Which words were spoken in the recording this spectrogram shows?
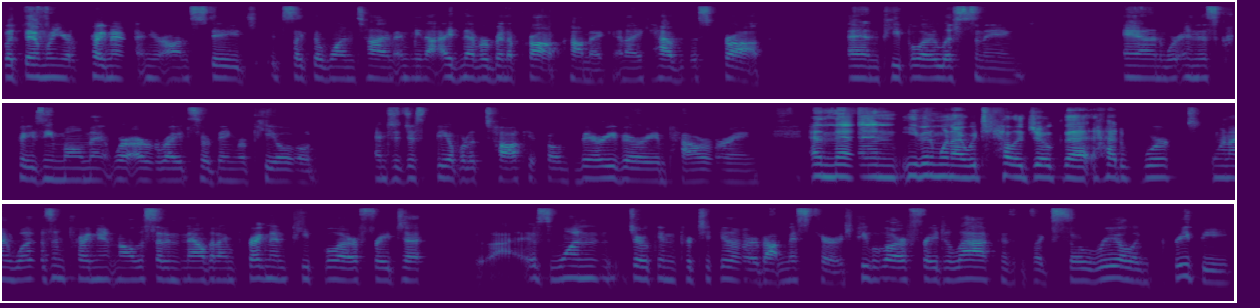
But then when you're pregnant and you're on stage, it's like the one time. I mean, I'd never been a prop comic, and I have this prop, and people are listening and we're in this crazy moment where our rights are being repealed and to just be able to talk it felt very very empowering. And then even when i would tell a joke that had worked when i wasn't pregnant and all of a sudden now that i'm pregnant people are afraid to uh, it's one joke in particular about miscarriage. People are afraid to laugh because it's like so real and creepy.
